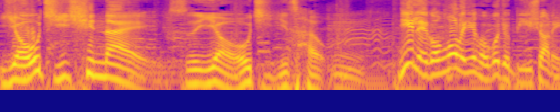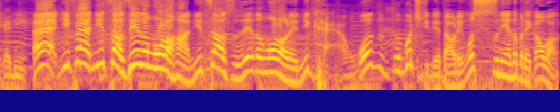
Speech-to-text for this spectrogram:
又记情来是又记仇。嗯，你那个我了以后，我就必须要那个你。哎，你反正你只要惹到我了哈，你只要是惹到我了的，你看我我记得到的，我十年都不得搞忘。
